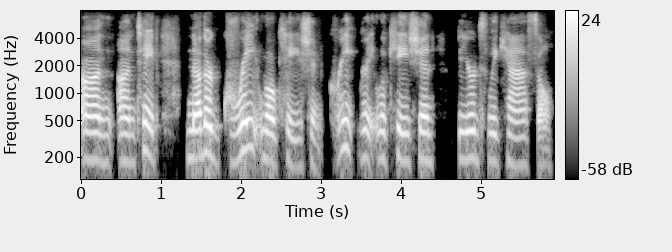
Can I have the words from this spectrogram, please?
on on tape. Another great location, great great location, Beardslee Castle.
